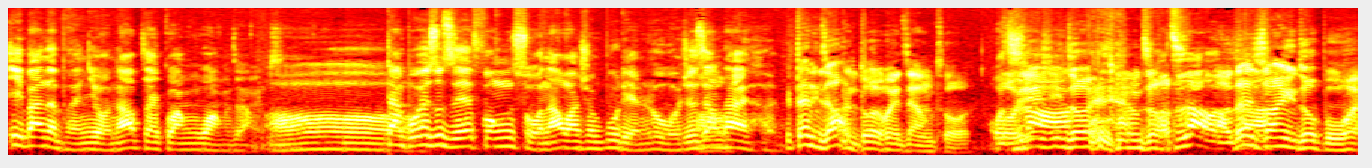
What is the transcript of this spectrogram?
一般的朋友，然后再观望这样子。哦但不会说直接封锁，然后完全不联络，我觉得这样太狠。但你知道很多人会这样做，我知道啊某些星座会这样做，我知道但是双鱼座不会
